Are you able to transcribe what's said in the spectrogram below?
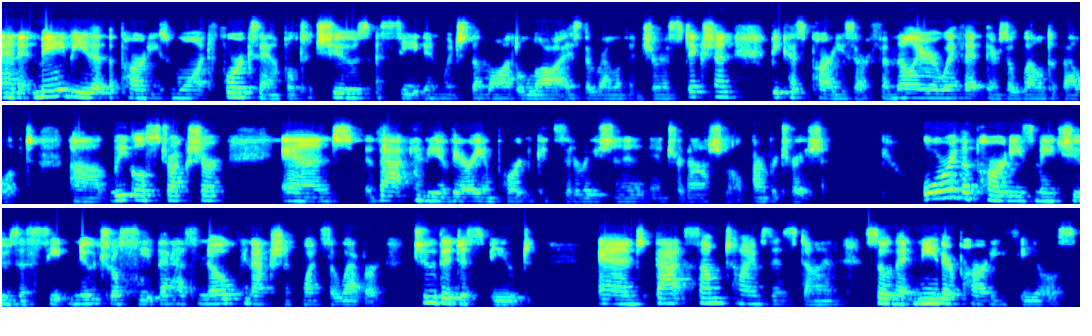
And it may be that the parties want, for example, to choose a seat in which the model law is the relevant jurisdiction because parties are familiar with it. There's a well developed uh, legal structure, and that can be a very important consideration in an international arbitration. Or the parties may choose a seat, neutral seat that has no connection whatsoever to the dispute and that sometimes is done so that neither party feels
